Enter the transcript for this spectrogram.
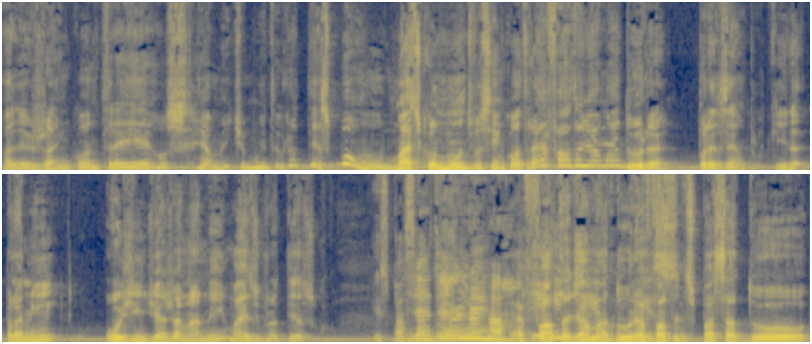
Olha, eu já encontrei erros realmente muito grotescos. Bom, o mais comum de você encontrar é a falta de armadura, por exemplo, que para mim hoje em dia já não é nem mais grotesco. Espaçador, tá né? É falta de armadura, isso. falta de espaçador,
